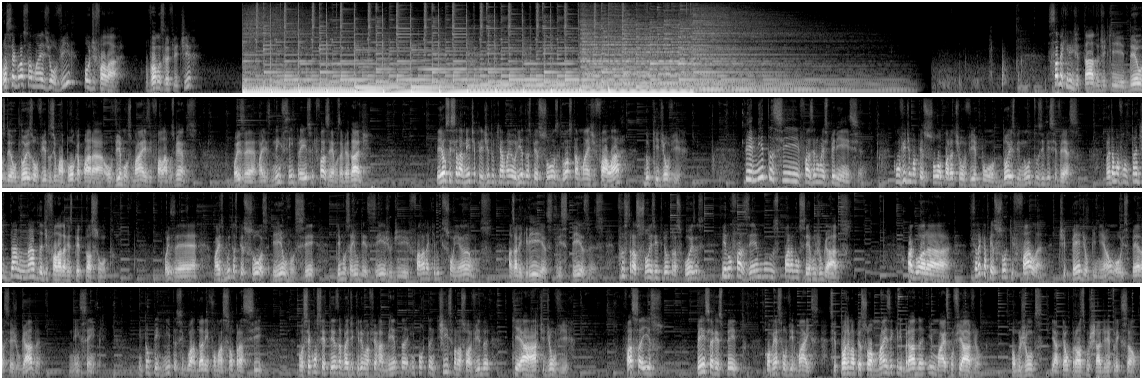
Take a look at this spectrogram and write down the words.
Você gosta mais de ouvir ou de falar? Vamos refletir? Sabe aquele ditado de que Deus deu dois ouvidos e uma boca para ouvirmos mais e falarmos menos? Pois é, mas nem sempre é isso que fazemos, não é verdade? Eu, sinceramente, acredito que a maioria das pessoas gosta mais de falar do que de ouvir. Permita-se fazer uma experiência. Convide uma pessoa para te ouvir por dois minutos e vice-versa. Vai dar uma vontade danada de falar a respeito do assunto. Pois é, mas muitas pessoas, eu, você, temos aí o desejo de falar aquilo que sonhamos, as alegrias, tristezas, frustrações, entre outras coisas, e não fazemos para não sermos julgados. Agora, será que a pessoa que fala te pede opinião ou espera ser julgada? Nem sempre. Então permita-se guardar a informação para si. Você com certeza vai adquirir uma ferramenta importantíssima na sua vida que é a arte de ouvir. Faça isso. Pense a respeito. Comece a ouvir mais. Se torne uma pessoa mais equilibrada e mais confiável. Vamos juntos e até o próximo chá de reflexão.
